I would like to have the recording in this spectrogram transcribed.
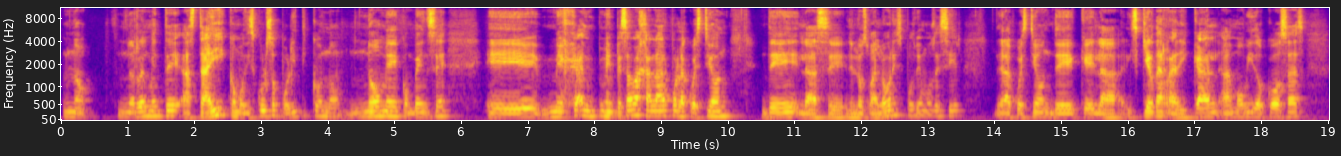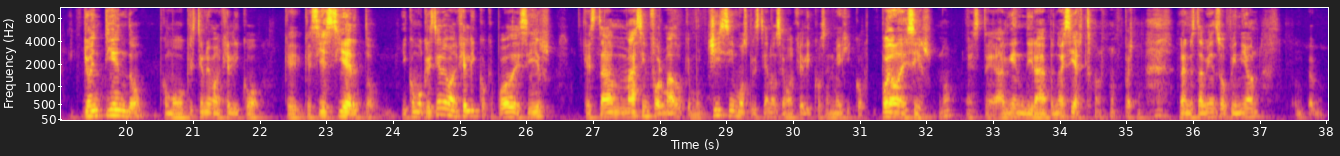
No, no, realmente hasta ahí como discurso político no, no me convence eh, me, me, empezaba a jalar por la cuestión de, las, eh, de los valores, podríamos decir, de la cuestión de que la izquierda radical ha movido cosas. Yo entiendo como cristiano evangélico que, que sí es cierto, y como cristiano evangélico que puedo decir que está más informado que muchísimos cristianos evangélicos en México, puedo decir, ¿no? Este, alguien dirá, pues no es cierto, pero bueno, está bien su opinión.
